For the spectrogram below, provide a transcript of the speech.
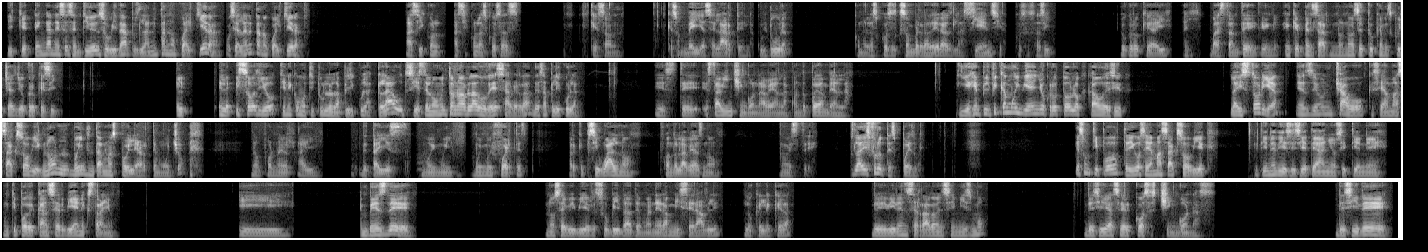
Y que tengan ese sentido en su vida, pues la neta no cualquiera, o sea, la neta no cualquiera. Así con así con las cosas que son que son bellas, el arte, la cultura, como las cosas que son verdaderas, la ciencia, cosas así. Yo creo que hay, hay bastante en, en qué pensar. No, no sé tú que me escuchas, yo creo que sí. El, el episodio tiene como título la película Clouds y hasta el momento no he hablado de esa, ¿verdad? De esa película. Este, está bien chingona, véanla. Cuando puedan, véanla. Y ejemplifica muy bien, yo creo, todo lo que acabo de decir. La historia es de un chavo que se llama Zach Sobiek. No voy a intentar no spoilearte mucho. no poner ahí detalles muy, muy, muy, muy fuertes. Para que pues igual no, cuando la veas no, no este, pues la disfrutes, pues, güey. Es un tipo, te digo, se llama Zach Sobiek, que tiene 17 años y tiene un tipo de cáncer bien extraño. Y en vez de, no sé, vivir su vida de manera miserable, lo que le queda, de vivir encerrado en sí mismo, decide hacer cosas chingonas. Decide,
